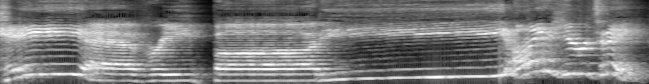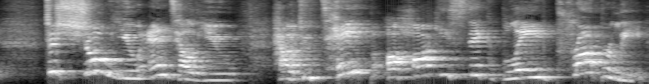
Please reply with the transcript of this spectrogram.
Hey everybody! I'm here today to show you and tell you how to tape a hockey stick blade properly.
